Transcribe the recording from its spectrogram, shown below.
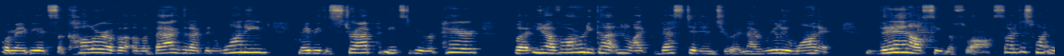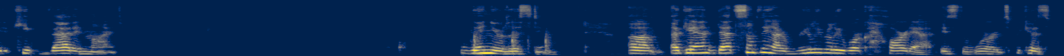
or maybe it's the color of a, of a bag that I've been wanting. Maybe the strap needs to be repaired, but you know, I've already gotten like vested into it and I really want it. Then I'll see the flaw. So I just want you to keep that in mind. When you're listing. Um, again, that's something I really, really work hard at is the words because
